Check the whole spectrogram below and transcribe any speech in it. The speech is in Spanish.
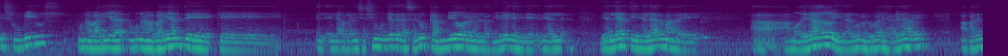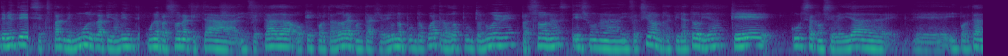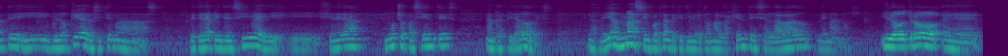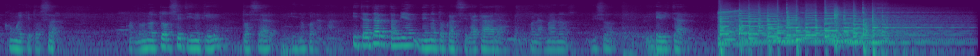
es un virus, una, una variante que la Organización Mundial de la Salud cambió los niveles de, alerta y de alarma de, a, moderado y en algunos lugares a grave. Aparentemente se expande muy rápidamente. Una persona que está infectada o que es portadora contagia de 1.4 a 2.9 personas. Es una infección respiratoria que cursa con severidad eh, importante y bloquea los sistemas de terapia intensiva y, genera muchos pacientes en respiradores. Las medidas más importantes que tiene que tomar la gente es el lavado de manos. Y lo otro, eh, cómo hay que toser. Cuando uno tose tiene que toser y no con las manos. Y tratar también de no tocarse la cara con las manos, eso evitar.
